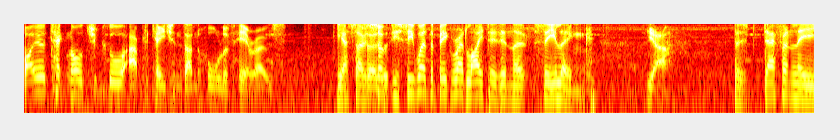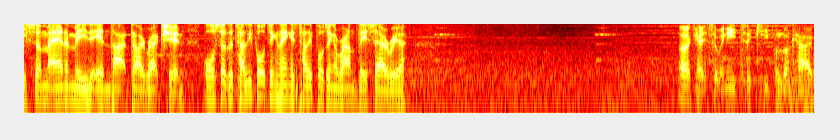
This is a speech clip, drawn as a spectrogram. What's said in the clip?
biotechnological applications and Hall of Heroes. Yeah, so, So so the- you see where the big red light is in the ceiling? Yeah. There's definitely some enemy in that direction. Also, the teleporting thing is teleporting around this area. Okay, so we need to keep a lookout.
